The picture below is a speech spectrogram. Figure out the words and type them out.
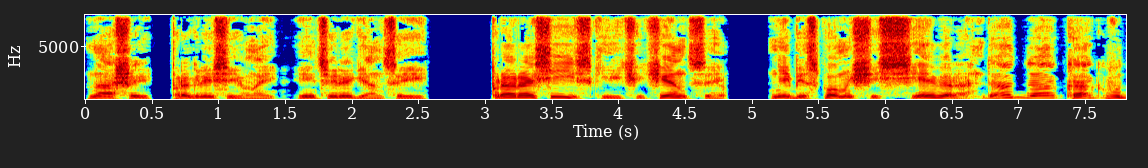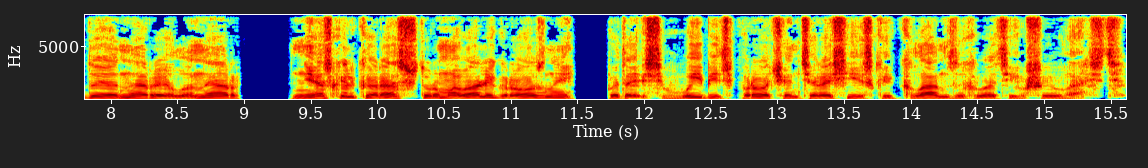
нашей прогрессивной интеллигенцией. Пророссийские чеченцы не без помощи севера, да-да, как в ДНР и ЛНР, несколько раз штурмовали Грозный, пытаясь выбить прочь антироссийский клан, захвативший власть.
